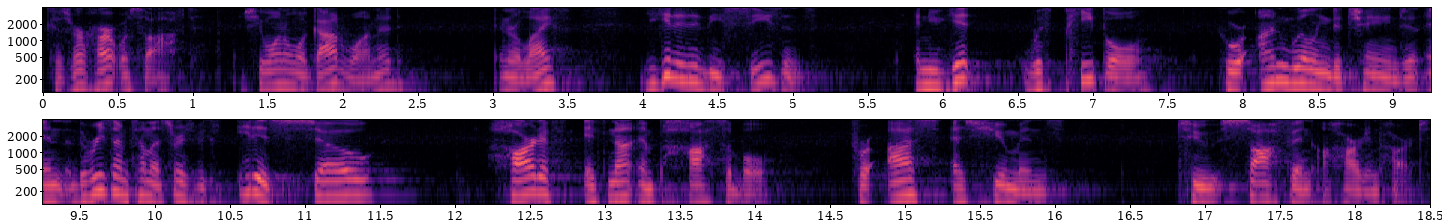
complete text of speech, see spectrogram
because her heart was soft and she wanted what God wanted in her life. You get into these seasons and you get with people who are unwilling to change. And, and the reason I'm telling that story is because it is so hard, if, if not impossible, for us as humans to soften a hardened heart.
